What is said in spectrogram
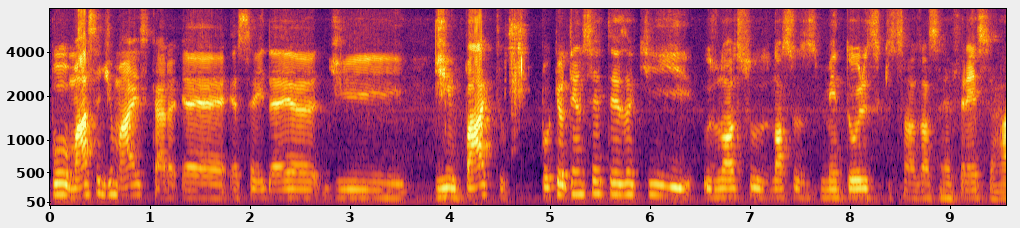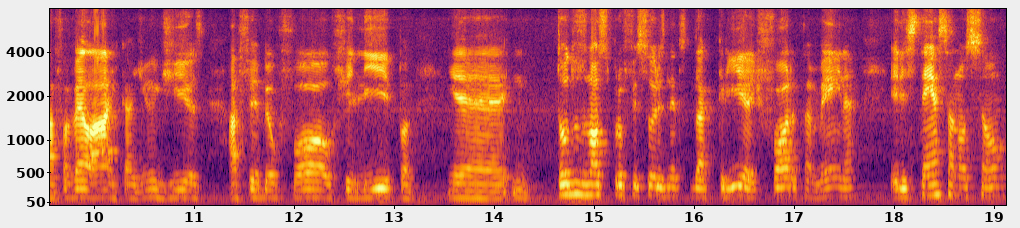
Pô, massa demais, cara, é, essa ideia de, de impacto, porque eu tenho certeza que os nossos, nossos mentores, que são as nossas referências, Rafa Velar, Ricardinho Dias, a Fer Belfort, Filipa, é, todos os nossos professores dentro da CRIA e fora também, né, eles têm essa noção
